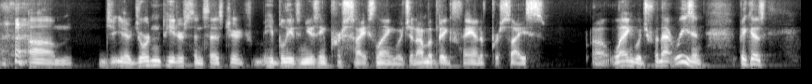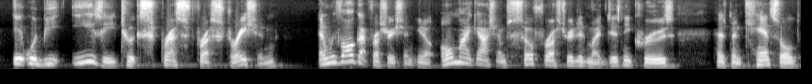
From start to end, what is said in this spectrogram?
um, you know, Jordan Peterson says he believes in using precise language, and I'm a big fan of precise uh, language for that reason, because it would be easy to express frustration. And we've all got frustration. You know, oh my gosh, I'm so frustrated. My Disney cruise has been canceled.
